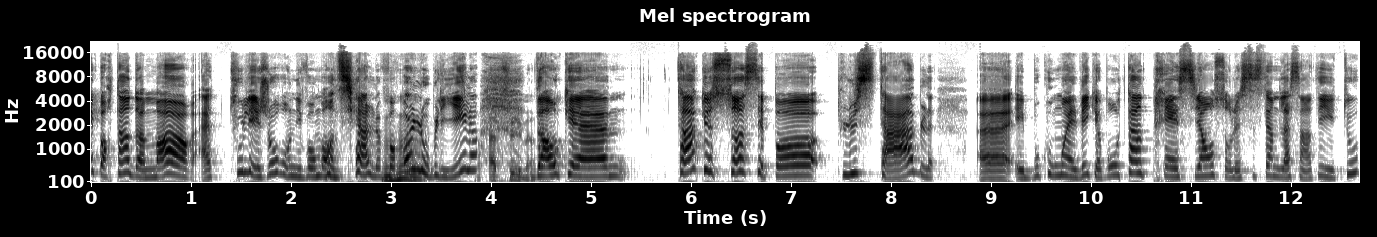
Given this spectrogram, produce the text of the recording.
important de morts à tous les jours au niveau mondial. Il ne faut Mhm. pas l'oublier. Absolument. Donc, euh, tant que ça, c'est pas plus stable euh, et beaucoup moins élevé, qu'il n'y a pas autant de pression sur le système de la santé et tout,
